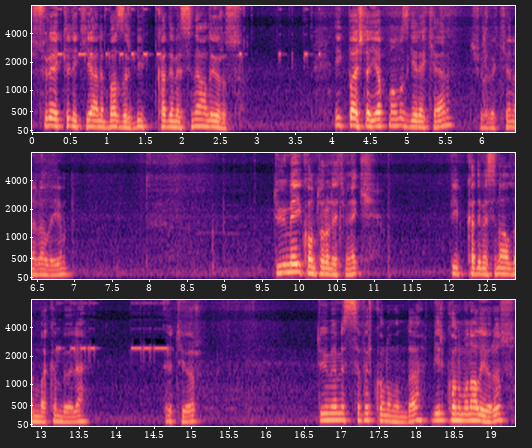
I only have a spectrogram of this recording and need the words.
süreklilik yani buzzer bir kademesine alıyoruz. İlk başta yapmamız gereken şöyle kenara alayım. Düğmeyi kontrol etmek. Bir kademesini aldım bakın böyle. Ötüyor. Düğmemiz sıfır konumunda. Bir konumunu alıyoruz.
